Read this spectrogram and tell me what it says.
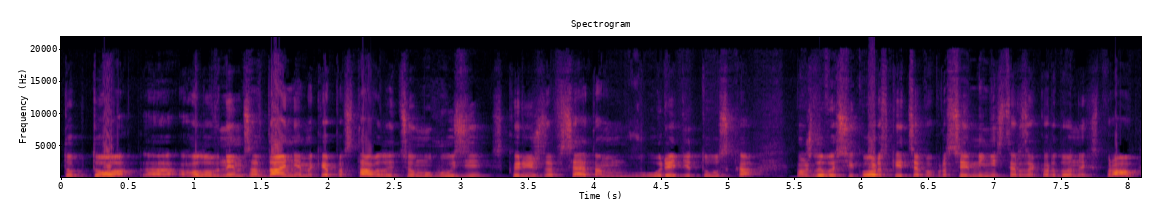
Тобто е, головним завданням, яке поставили цьому гузі, скоріш за все, там в уряді Туска, можливо, Сікорський це попросив міністр закордонних справ,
